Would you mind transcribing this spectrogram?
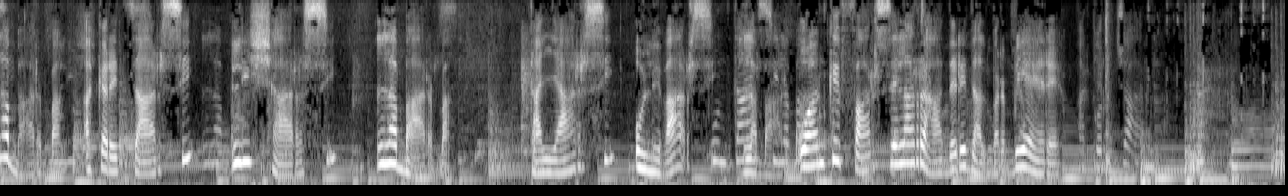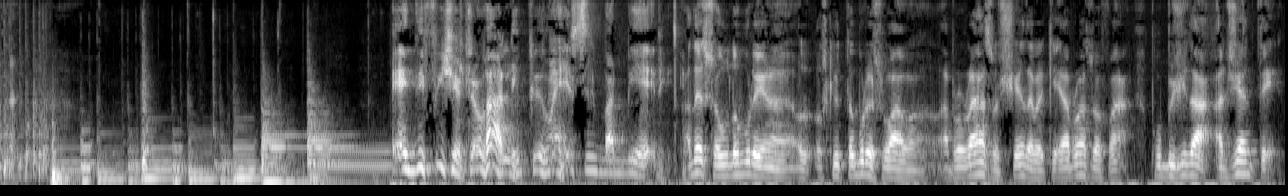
la barba. Accarezzarsi, lisciarsi la barba tagliarsi o levarsi la barba o anche farsela radere dal barbiere. È difficile trovarli più maestri barbieri. Adesso ho, avuto pure, una- ho scritto pure su Aproraso, scena perché Aproraso fa pubblicità a gente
